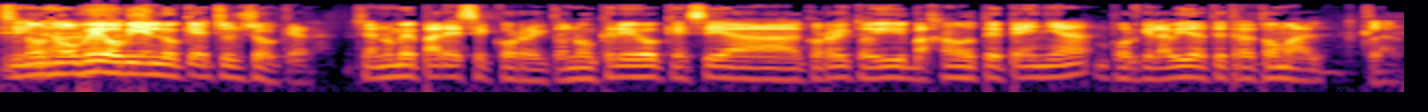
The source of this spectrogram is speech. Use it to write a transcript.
Sí, no, no, no no. veo bien lo que ha hecho el Joker. O sea, no me parece correcto. No creo que sea correcto ir bajándote peña porque la vida te trató mal. Claro.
